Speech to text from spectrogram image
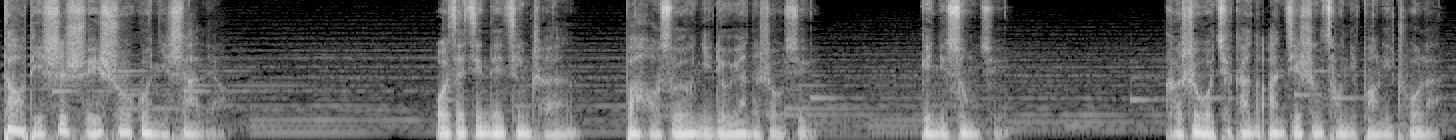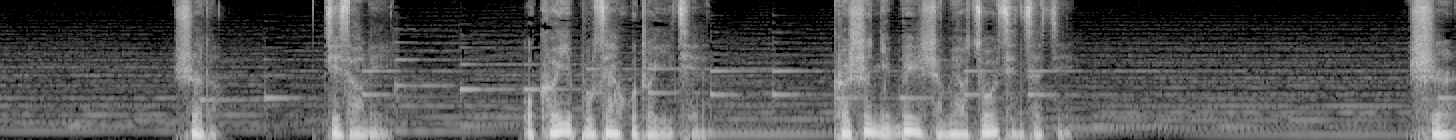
到底是谁说过你善良？我在今天清晨办好所有你留院的手续，给你送去。可是我却看到安吉生从你房里出来。是的。季小离，我可以不在乎这一切，可是你为什么要作践自己？是，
